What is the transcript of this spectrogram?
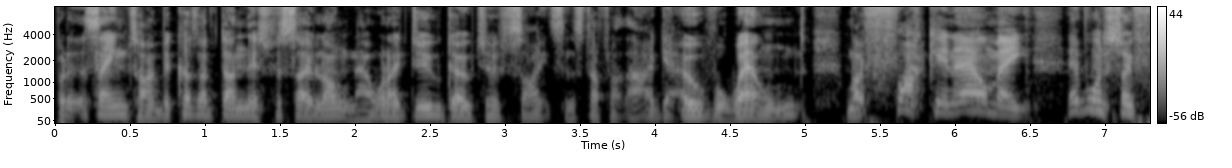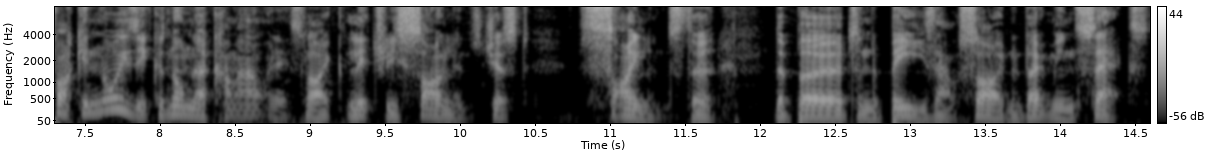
but at the same time, because I've done this for so long now, when I do go to sites and stuff like that, I get overwhelmed. I'm like, fucking hell, mate! Everyone's so fucking noisy because normally I come out and it's like literally silence, just silence. The the birds and the bees outside, and I don't mean sex.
